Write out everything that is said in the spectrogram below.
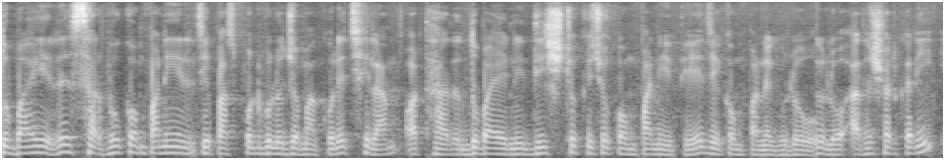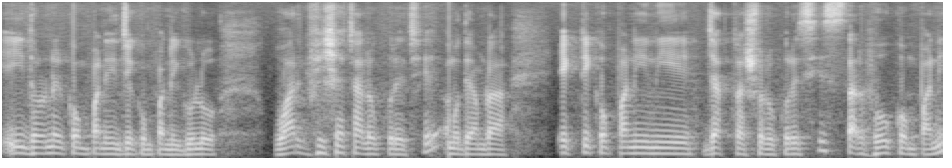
দুবাইয়ের সার্ভো কোম্পানির যে পাসপোর্টগুলো জমা করেছিলাম, অর্থাৎ দুবাইয়ের নির্দিষ্ট কিছু কোম্পানিতে যে কোম্পানিগুলো গুলো আধা সরকারি, এই ধরনের কোম্পানি, যে কোম্পানিগুলো ওয়ার্ক ভিসা চালু করেছে মধ্যে আমরা একটি কোম্পানি নিয়ে যাত্রা শুরু করেছি, সার্ভো কোম্পানি,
